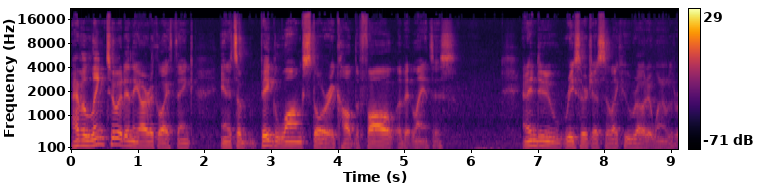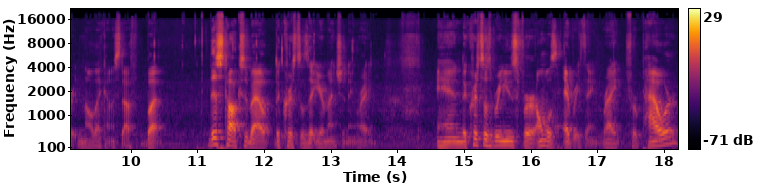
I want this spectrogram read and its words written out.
I have a link to it in the article, I think, and it's a big long story called The Fall of Atlantis. And I didn't do research as to like who wrote it, when it was written, all that kind of stuff. But this talks about the crystals that you're mentioning, right? And the crystals were used for almost everything, right? For power,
